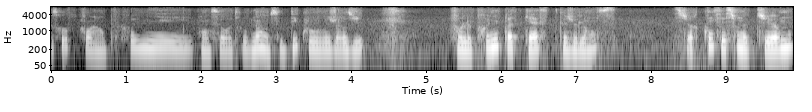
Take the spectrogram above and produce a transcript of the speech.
retrouve pour un premier... Enfin on se retrouve, non, on se découvre aujourd'hui pour le premier podcast que je lance sur Confession nocturne.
